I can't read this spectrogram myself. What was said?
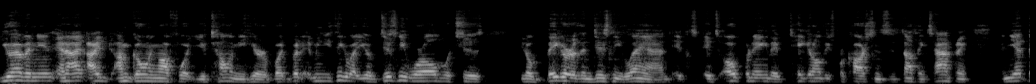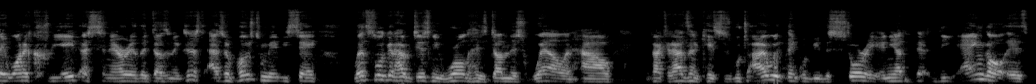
you have an and I, I I'm going off what you're telling me here, but but I mean, you think about it, you have Disney World, which is you know bigger than Disneyland. It's it's opening. They've taken all these precautions. It's nothing's happening, and yet they want to create a scenario that doesn't exist, as opposed to maybe saying, let's look at how Disney World has done this well and how, in fact, it has in cases which I would think would be the story, and yet the, the angle is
